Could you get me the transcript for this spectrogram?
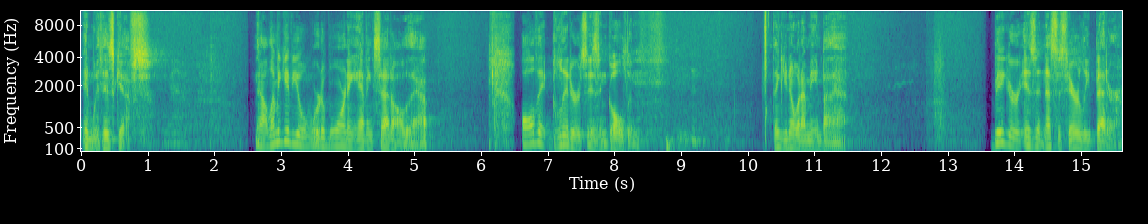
and with His gifts. Now, let me give you a word of warning having said all of that. All that glitters isn't golden. I think you know what I mean by that. Bigger isn't necessarily better.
